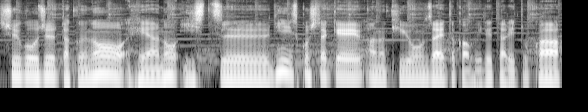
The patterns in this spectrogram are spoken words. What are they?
集合住宅の部屋の一室に少しだけあの吸音材とかを入れたりとか、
